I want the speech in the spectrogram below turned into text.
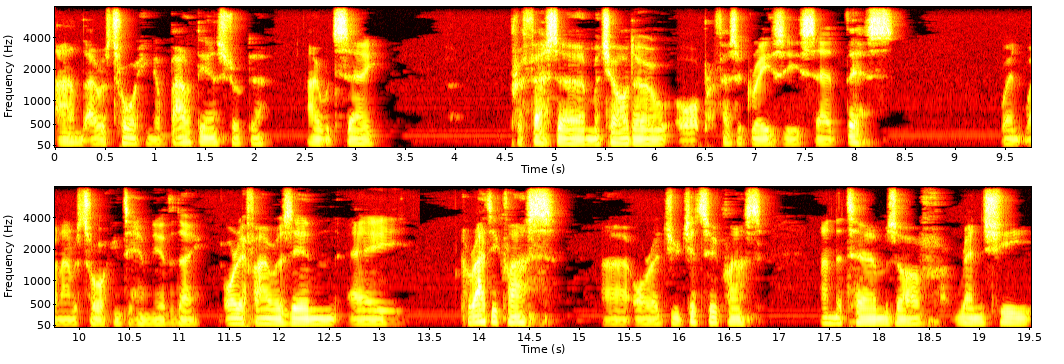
and I was talking about the instructor, I would say Professor Machado or Professor Gracie said this when, when I was talking to him the other day. Or if I was in a karate class uh, or a jiu-jitsu class and the terms of renshi,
